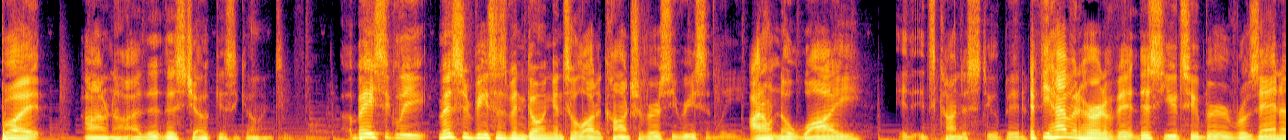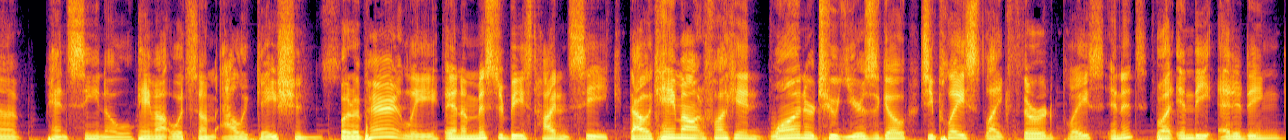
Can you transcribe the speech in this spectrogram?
But I don't know. I, th this joke is going too far. Uh, Basically, Mr. Beast has been going into a lot of controversy recently. I don't know why. It, it's kind of stupid. If you haven't heard of it, this YouTuber, Rosanna Pansino came out with some allegations. But apparently, in a Mr. Beast hide and seek that came out fucking one or two years ago, she placed like third place in it. But in the editing,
